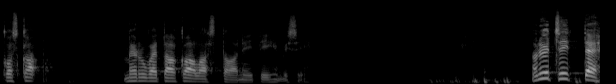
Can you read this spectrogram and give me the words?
Koska me ruvetaan kalastaa niitä ihmisiä. No nyt sitten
